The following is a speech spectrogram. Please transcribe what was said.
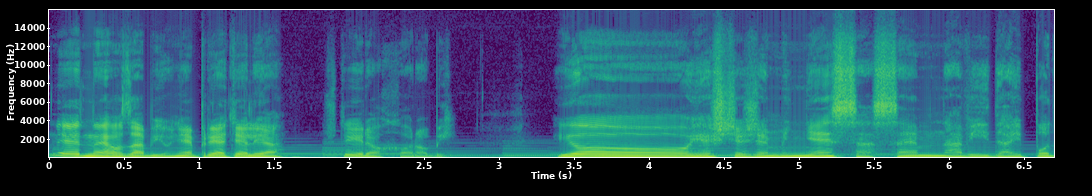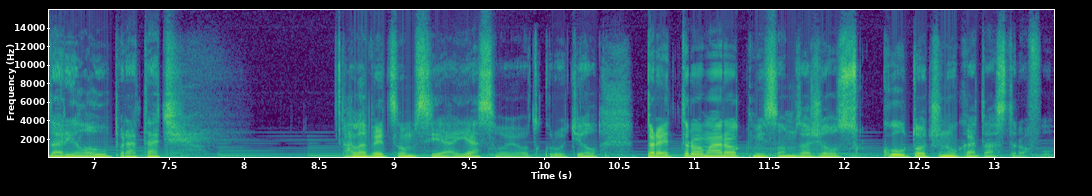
Jedného zabijú nepriatelia, štyroch choroby. Jo, ešte, že mne sa sem na výdaj podarilo upratať. Ale veď som si aj ja svoje odkrútil. Pred troma rokmi som zažil skutočnú katastrofu.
